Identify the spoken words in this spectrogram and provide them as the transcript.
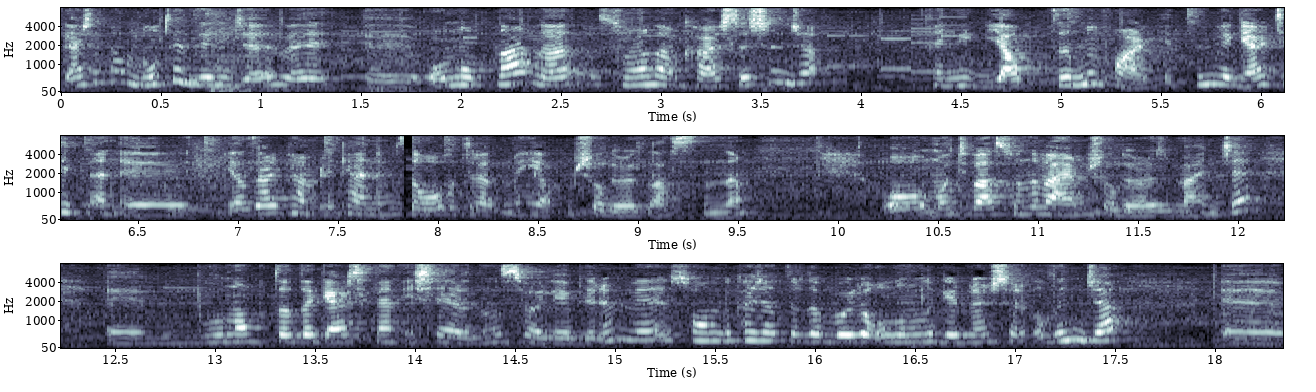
gerçekten not edince ve e, o notlarla sonradan karşılaşınca hani yaptığımı fark ettim ve gerçekten e, yazarken bile kendimize o hatırlatmayı yapmış oluyoruz aslında. O motivasyonu vermiş oluyoruz bence. E, bu noktada gerçekten işe yaradığını söyleyebilirim ve son birkaç haftada da böyle olumlu geri dönüşler alınca ee,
